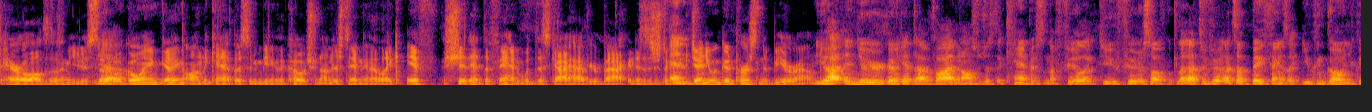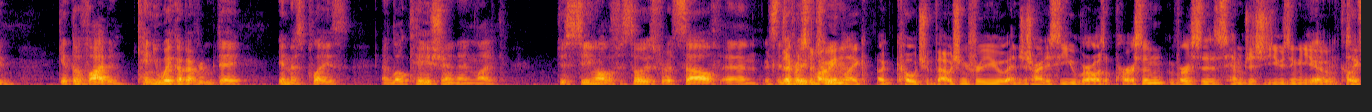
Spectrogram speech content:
parallel to something you just said Yeah. about going and getting on the campus and meeting the coach and understanding that like if shit hit the fan, would this guy have your back? And is this just a And- genuine good person to be around? You have, and you're, you're gonna get that vibe, and also just the campus and the feel. Like, do you feel yourself? Like that's a that's a big thing. It's like you can go and you can get the vibe, and can you wake up every day in this place and location and like just seeing all the facilities for itself and It's a the difference between like a coach vouching for you and just trying to see you grow as a person versus him just using you and to you.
